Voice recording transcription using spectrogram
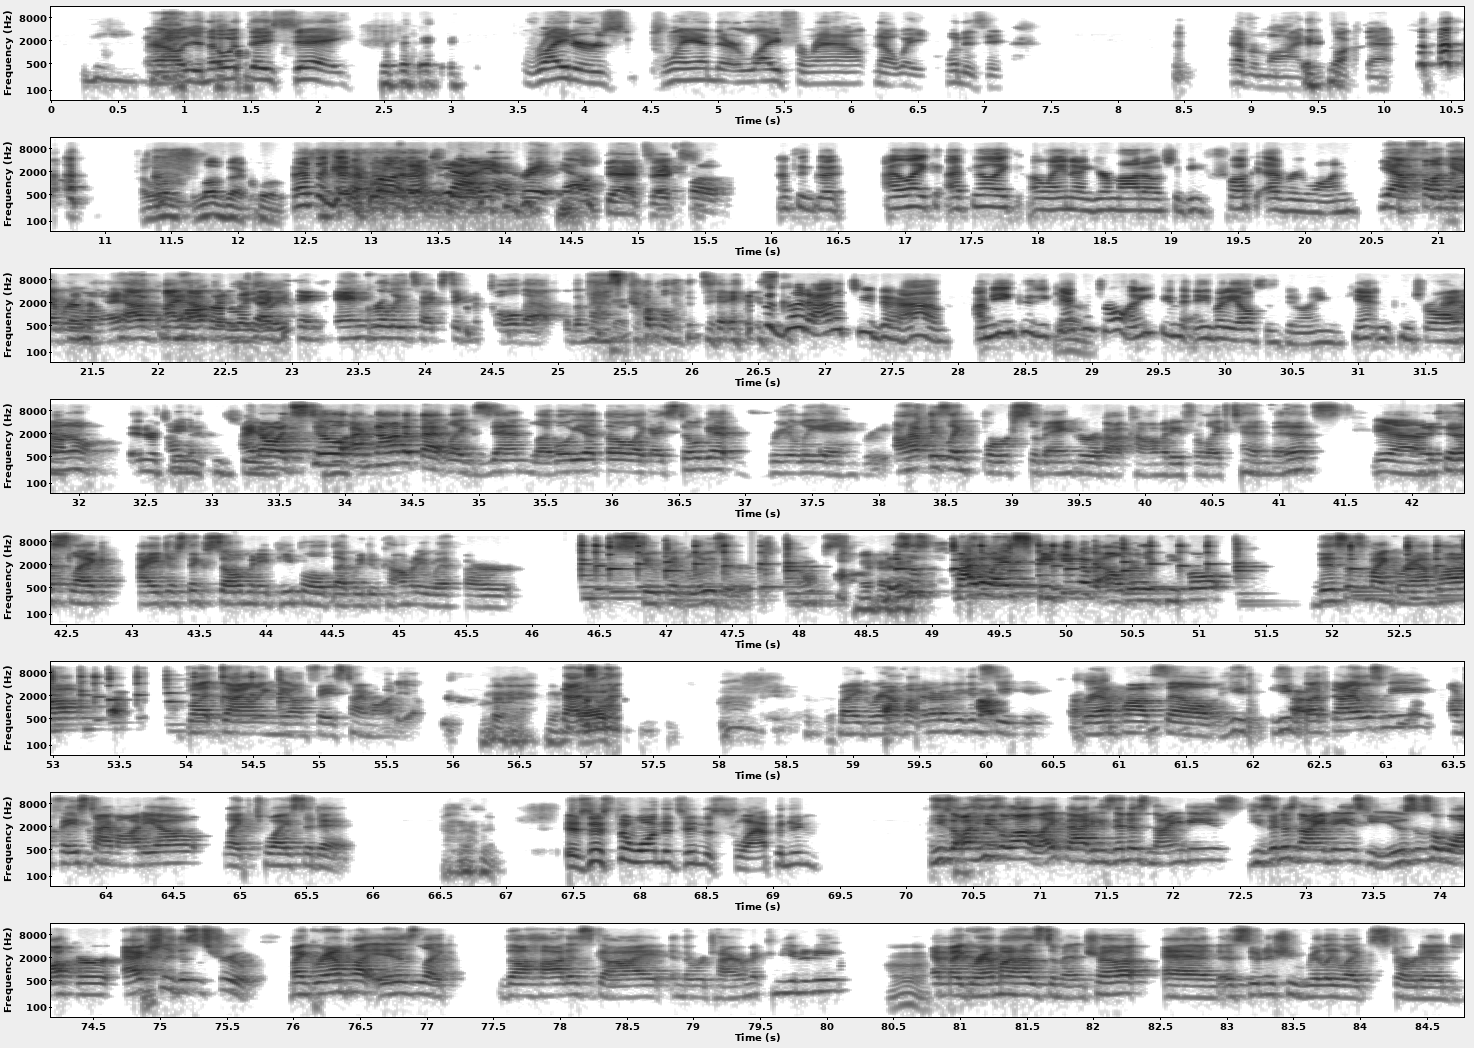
Well, you know what they say. Writers plan their life around. No, wait. What is it? Never mind. Fuck that. I love love that quote. That's a good quote. actually. yeah, yeah, great. Yeah. That's Great excellent. quote. That's a good. I like. I feel like Elena, your motto should be "fuck everyone." Yeah, fuck everyone. I have I have been Lately. texting, angrily texting Nicole that for the past couple of days. It's a good attitude to have. I mean, because you can't Yeah. control anything that anybody else is doing. You can't control I how know. the entertainment industry. I know it's still I'm not at that like zen level yet though. Like I still get really angry. I'll have these like bursts of anger about comedy for like 10 minutes. Yeah. And it's just like I just think so many people that we do comedy with are stupid losers. Oops. This is by the way, speaking of elderly people, this is my grandpa, but dialing me on FaceTime audio. That's Awesome. my grandpa. I don't know if you can see grandpa cell. He he butt dials me on FaceTime audio like twice a day. Is this the one that's in the slappening? He's uh, he's a lot like that. He's in his 90s. He's in his 90s. He uses a walker. Actually, this is true. My grandpa is like the hottest guy in the retirement community. Ah, and my grandma has dementia and as soon as she really like started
